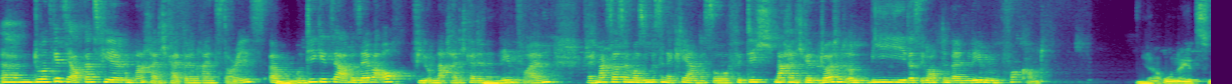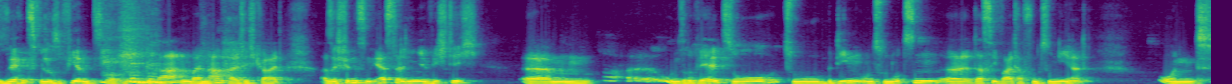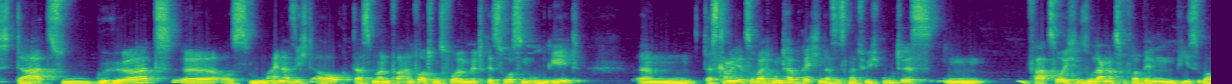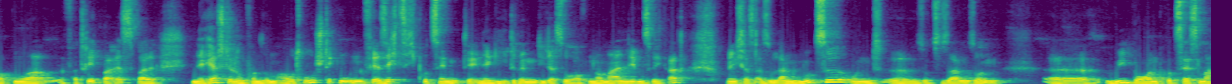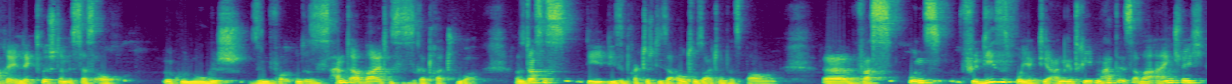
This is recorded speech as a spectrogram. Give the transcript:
Ähm, du, uns geht es ja auch ganz viel um Nachhaltigkeit bei den Rhein-Stories. Ähm, Und dir geht es ja aber selber auch viel um Nachhaltigkeit in deinem Leben vor allem. Vielleicht magst du das ja mal so ein bisschen erklären, was so für dich Nachhaltigkeit bedeutet und wie das überhaupt in deinem Leben vorkommt. Ja, ohne jetzt zu sehr ins Philosophieren zu geraten bei Nachhaltigkeit. Also ich finde es in erster Linie wichtig, ähm, unsere Welt so zu bedienen und zu nutzen, äh, dass sie weiter funktioniert. Und dazu gehört äh, aus meiner Sicht auch, dass man verantwortungsvoll mit Ressourcen umgeht. Ähm, das kann man jetzt so weit runterbrechen, dass es natürlich gut ist, Fahrzeug so lange zu verwenden, wie es überhaupt nur äh, vertretbar ist, weil in der Herstellung von so einem Auto stecken ungefähr 60 Prozent der Energie drin, die das so auf dem normalen Lebensweg hat. Und wenn ich das also lange nutze und äh, sozusagen so einen äh, Reborn-Prozess mache elektrisch, dann ist das auch ökologisch sinnvoll. Und es ist Handarbeit, es ist Reparatur. Also das ist die, diese praktisch diese Autoseite und das Bauen. Äh, was uns für dieses Projekt hier angetrieben hat, ist aber eigentlich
